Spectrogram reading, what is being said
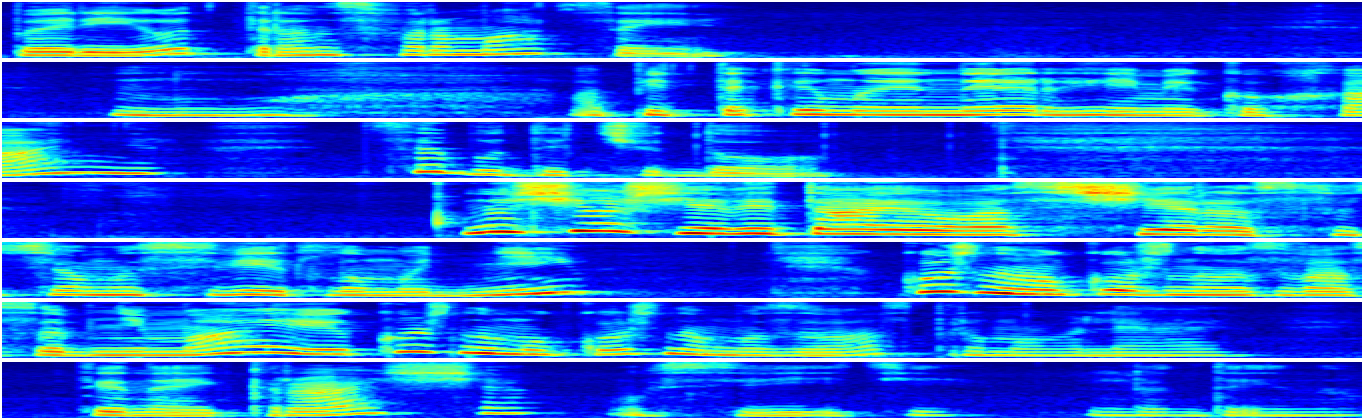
період трансформації. Ну, а під такими енергіями кохання це буде чудово. Ну що ж, я вітаю вас ще раз у цьому світлому дні. Кожного кожного з вас обнімаю і кожному кожному з вас промовляю. Ти найкраща у світі людина.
